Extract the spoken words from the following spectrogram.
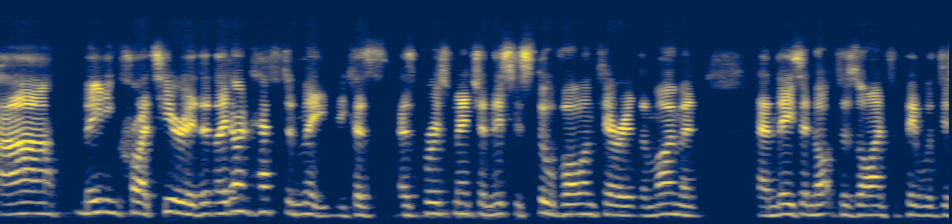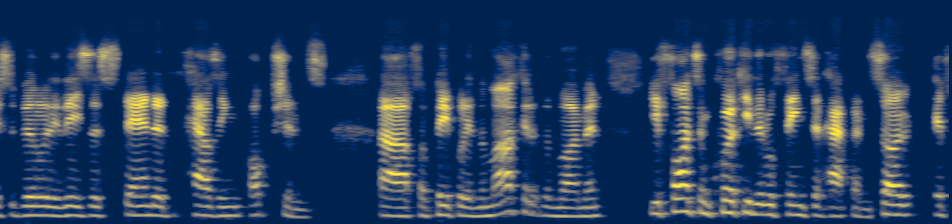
are meeting criteria that they don't have to meet, because as Bruce mentioned, this is still voluntary at the moment and these are not designed for people with disability. These are standard housing options uh, for people in the market at the moment. You find some quirky little things that happen. So if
